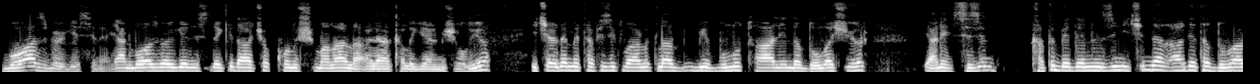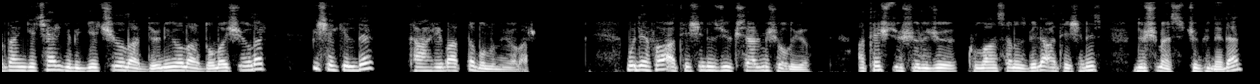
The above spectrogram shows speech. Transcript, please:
boğaz bölgesine yani boğaz bölgesindeki daha çok konuşmalarla alakalı gelmiş oluyor. İçeride metafizik varlıklar bir bulut halinde dolaşıyor. Yani sizin katı bedeninizin içinden adeta duvardan geçer gibi geçiyorlar, dönüyorlar, dolaşıyorlar. bir şekilde tahribatta bulunuyorlar. Bu defa ateşiniz yükselmiş oluyor. Ateş düşürücü kullansanız bile ateşiniz düşmez. Çünkü neden?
